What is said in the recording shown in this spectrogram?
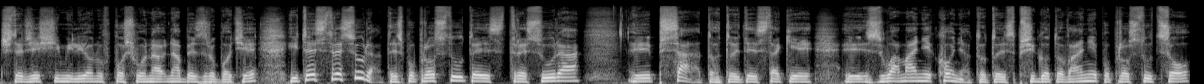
40 milionów poszło na, na bezrobocie i to jest stresura. To jest po prostu, to jest stresura y, psa. To, to, to jest takie y, złamanie konia. To, to jest przygotowanie po prostu, co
